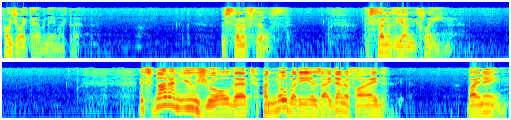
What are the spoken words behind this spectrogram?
How would you like to have a name like that? The son of filth. The son of the unclean. It's not unusual that a nobody is identified by name.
